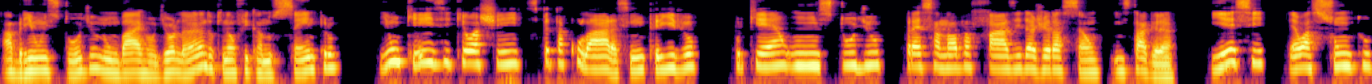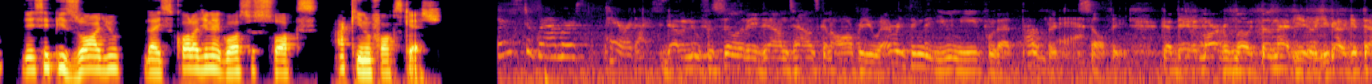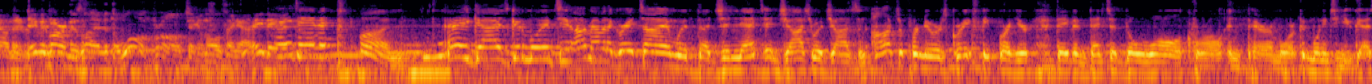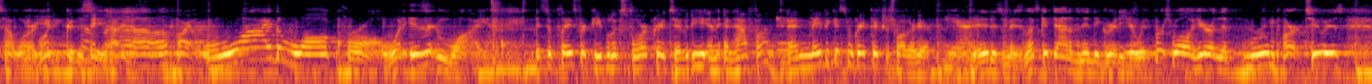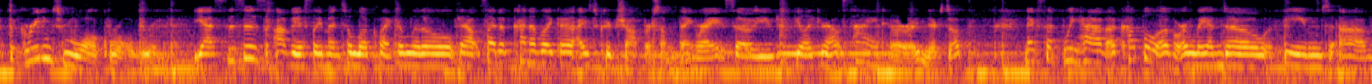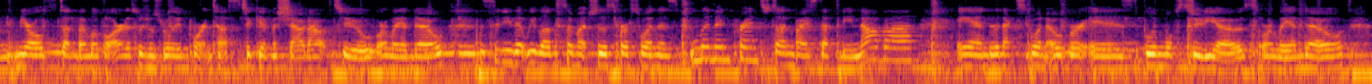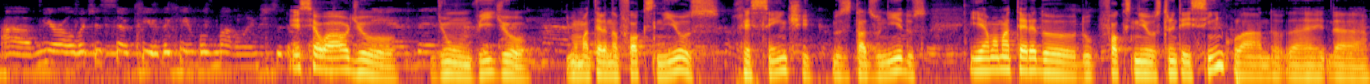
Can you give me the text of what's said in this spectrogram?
abriu um estúdio num bairro de Orlando, que não fica no centro, e um case que eu achei espetacular, assim, incrível, porque é um estúdio para essa nova fase da geração Instagram. E esse é o assunto desse episódio da Escola de Negócios Fox aqui no Foxcast. facility downtown is going to offer you everything that you need for that perfect yeah. selfie. Got David Martin. Well, it doesn't have you. You got to get down there. David Martin is live at the wall crawl, checking the whole thing out. Hey, David. Hey, David. Fun. Hey, guys. Good morning to you. I'm having a great time with uh, Jeanette and Joshua Johnson, entrepreneurs, great people are here. They've invented the wall crawl in Paramore. Good morning to you guys. How are you? Good to see you. All right. Why the wall crawl? What is it and why? It's a place for people to explore creativity and, and have fun and maybe get some great pictures while they're here. Yeah, it is amazing. Let's get down to the nitty gritty here. With first wall all, here in the room part two is the greetings from Wall Crawl Room. Yes, this is obviously meant to look like a little outside of kind of like an ice cream shop or something, right? So you feel like you're outside. All right, next up. Next up, we have a couple of Orlando themed um, murals done by local artists, which was really important to us to give a shout out to Orlando, the city that we love so much. This first one is Lemon Print, done by Stephanie Nava, and the next one over is Bloom Wolf Studios, Orlando uh, mural, which is so cute. The Campbell's modeling. Esse é o áudio de um vídeo de uma matéria na Fox News recente nos Estados Unidos e é uma matéria do, do Fox News 35 lá do, da, da,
